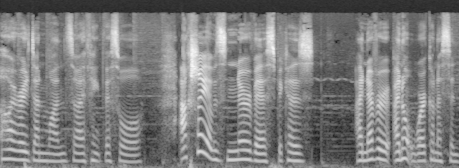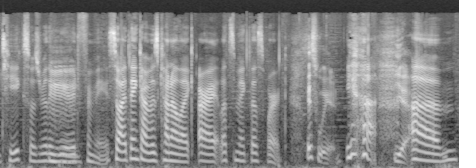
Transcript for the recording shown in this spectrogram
oh, I already done one, so I think this will. Actually, I was nervous because I never I don't work on a Cintiq, so it was really Mm. weird for me. So I think I was kind of like, all right, let's make this work. It's weird. Yeah. Yeah. Um,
